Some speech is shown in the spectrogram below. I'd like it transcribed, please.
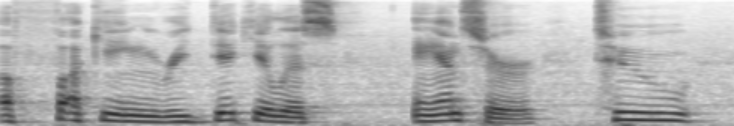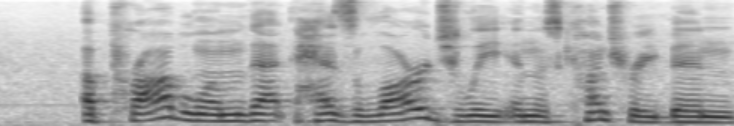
a fucking ridiculous answer to a problem that has largely in this country been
